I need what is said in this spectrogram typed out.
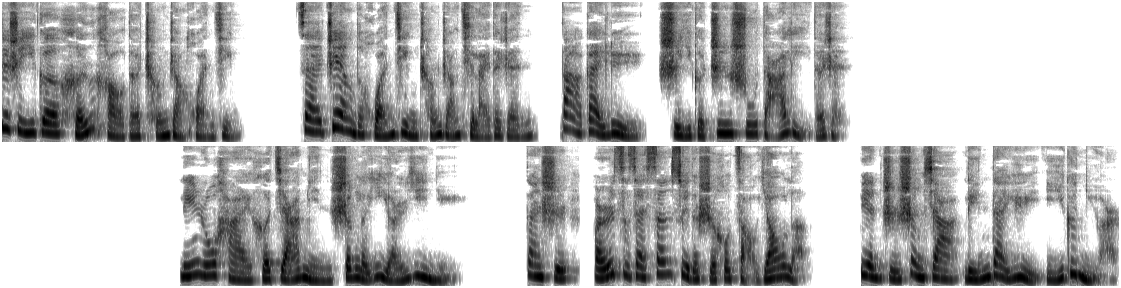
这是一个很好的成长环境，在这样的环境成长起来的人，大概率是一个知书达理的人。林如海和贾敏生了一儿一女，但是儿子在三岁的时候早夭了，便只剩下林黛玉一个女儿。《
